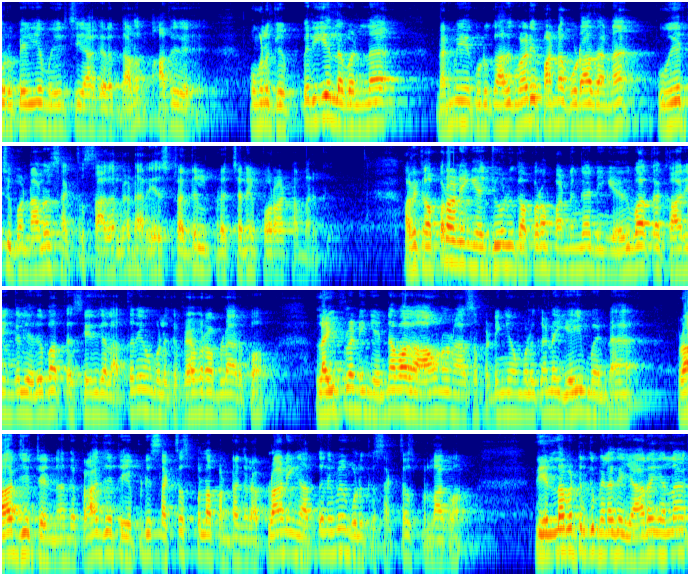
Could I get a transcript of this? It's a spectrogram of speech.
ஒரு பெரிய முயற்சியாக இருந்தாலும் அது உங்களுக்கு பெரிய லெவலில் நன்மையை கொடுக்கும். அதுக்கு முன்னாடி பண்ணக்கூடாதுன்னா முயற்சி பண்ணாலும் சக்ஸஸ் ஆகல. நிறைய ஸ்ட்ரகிள் பிரச்சனை போராட்டம் இருக்குது அதுக்கப்புறம் நீங்கள் ஜூனுக்கு அப்புறம் பண்ணுங்கள் நீங்கள் எதிர்பார்த்த காரியங்கள் எதிர்பார்த்த செய்திகள் அத்தனையும் உங்களுக்கு ஃபேவரபுளாக இருக்கும். லைஃப்பில் நீங்கள் என்னவாக ஆகணும்னு ஆசைப்பட்டீங்க உங்களுக்கான எய்ம் என்ன ப்ராஜெக்ட் என்ன அந்த ப்ராஜெக்டை எப்படி சக்ஸஸ்ஃபுல்லாக பண்ணுறங்கிற பிளானிங் அத்தனையுமே உங்களுக்கு சக்ஸஸ்ஃபுல்லாகும் இது எல்லாவற்றுக்கும் மிளக யாரையெல்லாம்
